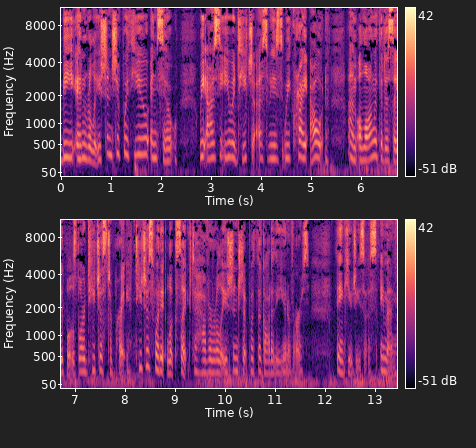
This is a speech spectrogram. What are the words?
be in relationship with you. And so We ask that you would teach us. We, we cry out um, along with the disciples, Lord, teach us to pray. Teach us what it looks like to have a relationship with the God of the universe. Thank you, Jesus. Amen.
